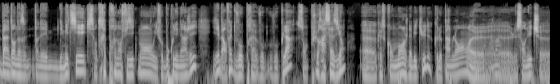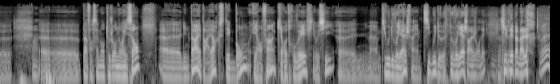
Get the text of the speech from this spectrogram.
ben dans, dans, un- dans des, des métiers qui sont très prenants physiquement où il faut beaucoup d'énergie, il disait ben en fait vos, vos, vos plats sont plus rassasiants euh, que ce qu'on mange d'habitude, que le pain blanc, euh, Voilà. euh, le sandwich, euh, Ouais. euh, pas forcément toujours nourrissant, euh, d'une part, et par ailleurs que c'était bon, et enfin qui retrouvait aussi euh, un petit goût de voyage, enfin un petit goût de, de voyage dans la journée, Bien qui sûr. faisait pas mal. Ouais,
